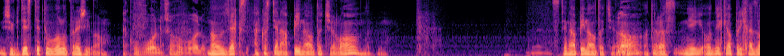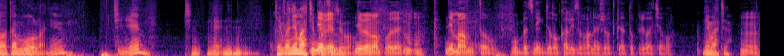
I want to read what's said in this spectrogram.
že kde ste tú vôľu prežíval. Akú vôľu? Čoho vôľu? No, jak, ako ste napínal to čelo, ste napínal to telo no. a teraz nie, od niekiaľ prichádzala tá vôľa, nie? Či nie? Či nie, nie Nemá, nemáte neviem, pocit, že bol? Neviem vám povedať. Mm-mm. Nemám to vôbec niekde lokalizované, že odkiaľ to priletelo. Nemáte. Mm-mm.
